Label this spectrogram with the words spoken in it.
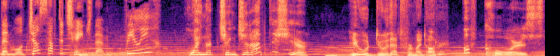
Then we'll just have to change them. Really? Why not change it up this year? You would do that for my daughter? Of course.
